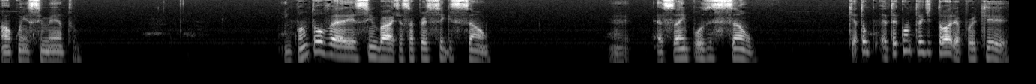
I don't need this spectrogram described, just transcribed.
ao conhecimento. Enquanto houver esse embate, essa perseguição, é, essa imposição, que é, tão, é até contraditória, porque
